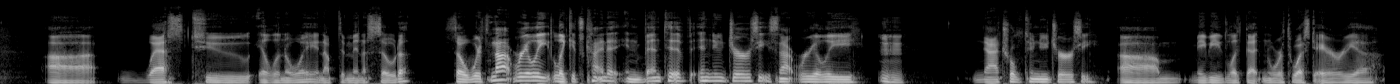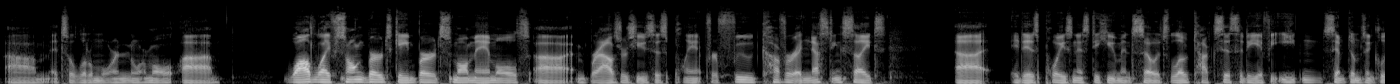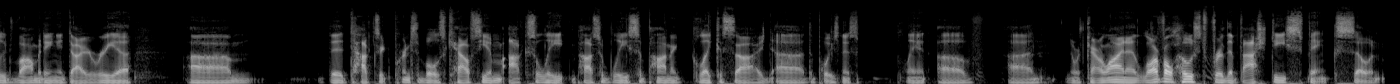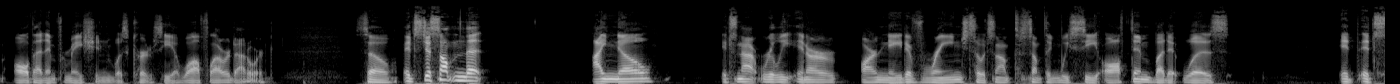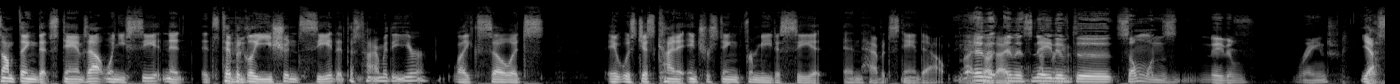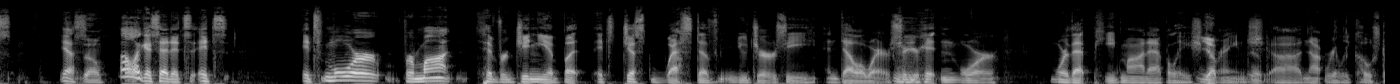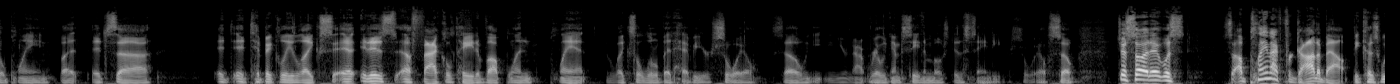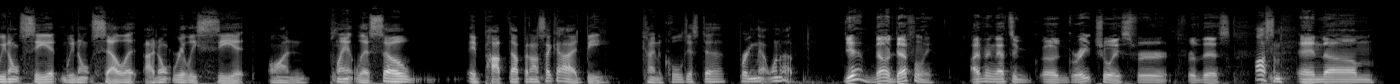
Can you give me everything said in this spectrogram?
uh, west to Illinois and up to Minnesota. So it's not really like it's kind of inventive in New Jersey. It's not really natural to New Jersey. Um, maybe like that northwest area. Um, it's a little more normal. Uh, wildlife, songbirds, game birds, small mammals, uh, and browsers use this plant for food, cover, and nesting sites. Uh, it is poisonous to humans, so it's low toxicity if eaten. Symptoms include vomiting and diarrhea. Um, the toxic principle is calcium oxalate, and possibly saponic glycoside, uh, the poisonous plant of uh, North Carolina. Larval host for the Vashti Sphinx. So, and all that information was courtesy of wildflower.org. So, it's just something that I know it's not really in our our native range, so it's not something we see often, but it was it, it's something that stands out when you see it, and it, it's typically you shouldn't see it at this time of the year. Like so, it's it was just kind of interesting for me to see it and have it stand out. I and I'd- and it's native it. to someone's native range. Yes, yes. So- well, like I said, it's it's it's more Vermont to Virginia, but it's just west of New Jersey and Delaware. So you're hitting more more that Piedmont Appalachian Yep, range, yep. Uh, not really coastal plain, but it's uh, it, it typically likes it, it is a facultative upland plant. It likes a little bit heavier soil, so you're not really going to see it in most of the sandier soil. So, just thought it was a plant I forgot about because we don't see it, we don't sell it. I don't really see it on plant lists, so it popped up, and I was like, ah, it'd be kind of cool just to bring that one up. Yeah, no, definitely. I think that's a, a great choice for for this. Awesome. And um,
